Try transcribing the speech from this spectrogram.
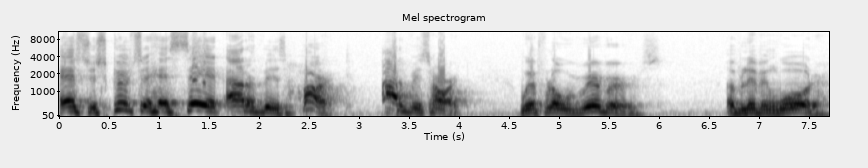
as the scripture has said, out of his heart, out of his heart will flow rivers of living water.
